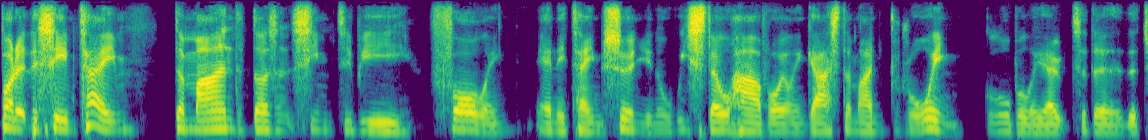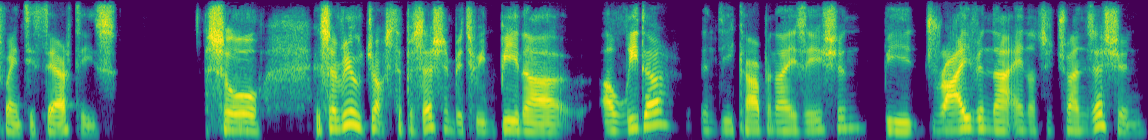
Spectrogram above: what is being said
But at the same time, demand doesn't seem to be falling anytime soon. You know, we still have oil and gas demand growing globally out to the, the 2030s. So it's a real juxtaposition between being a, a leader in decarbonisation, be driving that energy transition,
